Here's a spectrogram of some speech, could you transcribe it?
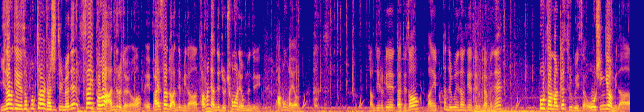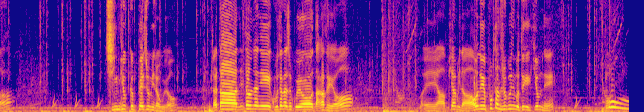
이 상태에서 폭탄을 다시 들면은 스나이퍼가 안 들어져요 예, 발사도 안 됩니다 당연히 안 되죠 총알이 없는데 바본가요? 자 아무튼 이렇게 딱 돼서 만약에 폭탄 들고 있는 상태에서 이렇게 하면은 폭탄만 계속 들고 있어요. 오 신기합니다. 진규급 패좀이라고요. 자 일단 일단 원장님 고생하셨고요. 나가세요. 에아 피합니다. 어 근데 폭탄 들고 있는 거 되게 귀엽네. 오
